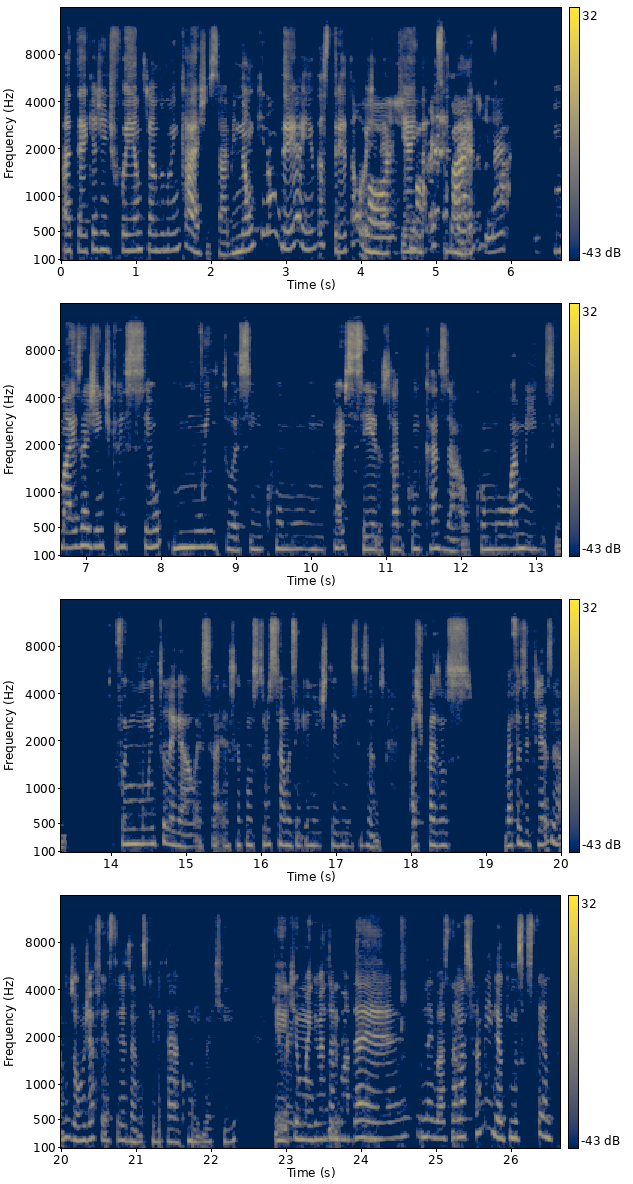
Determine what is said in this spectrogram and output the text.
até que a gente foi entrando no encaixe, sabe? Não que não dê ainda as treta hoje, Lógico, né? Que ainda faz é, parte, né? Mas a gente cresceu muito, assim, como parceiro, sabe? Como casal, como amigo, assim foi muito legal essa, essa construção assim que a gente teve nesses anos. Acho que faz uns, vai fazer três anos, ou já fez três anos que ele está comigo aqui. Que e legal. que o Mãe Inventa Moda é o negócio da nossa família, é o que nos sustenta.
